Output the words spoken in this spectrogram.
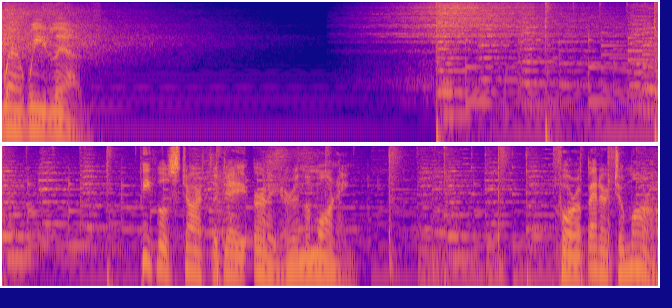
where we live. People start the day earlier in the morning. For a better tomorrow,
